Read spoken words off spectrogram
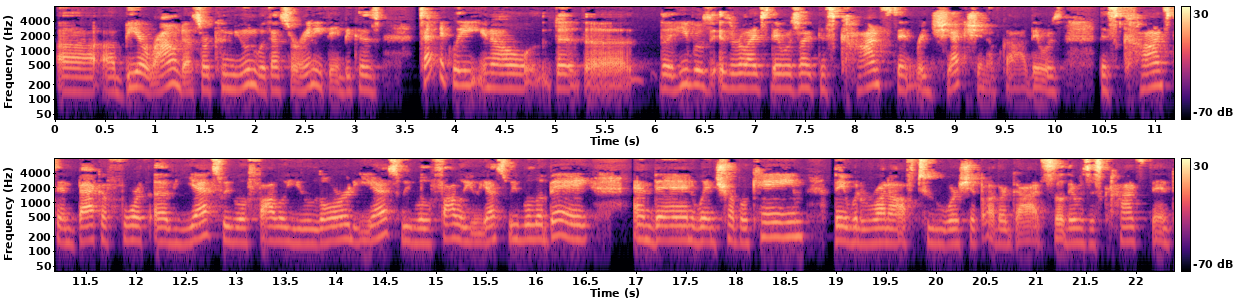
uh, uh, be around us or commune with us or anything because technically you know the the the Hebrews Israelites there was like this constant rejection of God. There was this constant back and forth of yes we will follow you Lord. Yes we will follow you. Yes we will obey. And then when trouble came they would run off to worship other gods. So there was this constant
